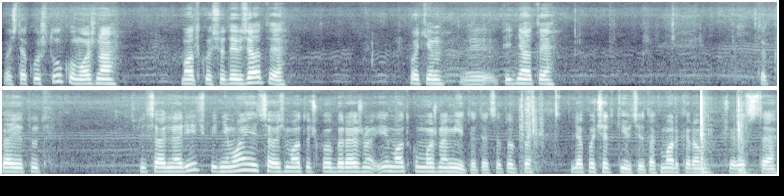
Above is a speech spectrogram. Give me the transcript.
ось таку штуку, можна матку сюди взяти, потім е, підняти така тут спеціальна річ, піднімається, ось маточку обережно, і матку можна мітити. Це тобто для початківців, так маркером через це.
